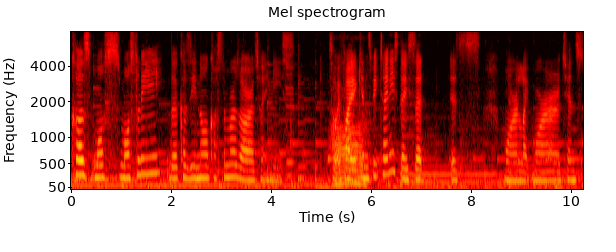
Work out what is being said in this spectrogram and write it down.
because most mostly the casino customers are Chinese. So if I Ah. can speak Chinese, they said it's more like more chance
